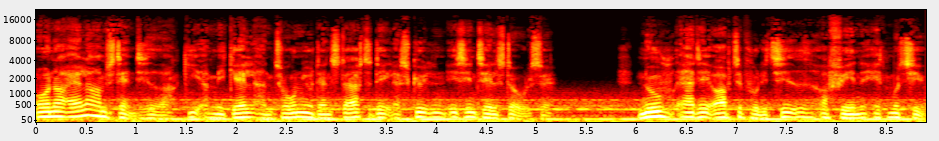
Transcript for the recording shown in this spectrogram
Under alle omstændigheder giver Miguel Antonio den største del af skylden i sin tilståelse. Nu er det op til politiet at finde et motiv.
